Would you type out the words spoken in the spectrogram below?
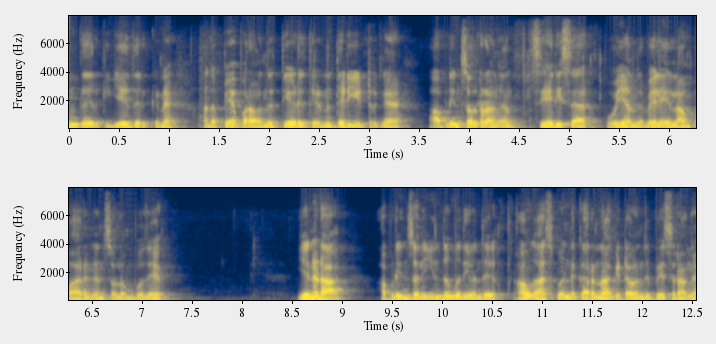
எங்கே இருக்குது ஏது இருக்குன்னு அந்த பேப்பரை வந்து தேடு தேடுன்னு தேடிக்கிட்டு இருக்கேன். அப்படின்னு சொல்கிறாங்க சரி சார் போய் அந்த வேலையெல்லாம் பாருங்கன்னு சொல்லும்போது என்னடா அப்படின்னு சொல்லி இந்துமதி வந்து அவங்க ஹஸ்பண்டு கருணா கிட்ட வந்து பேசுகிறாங்க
